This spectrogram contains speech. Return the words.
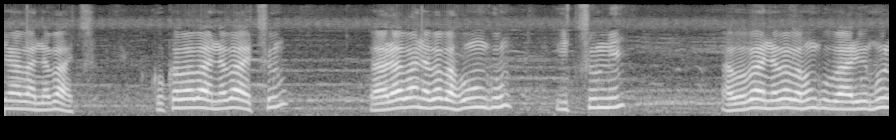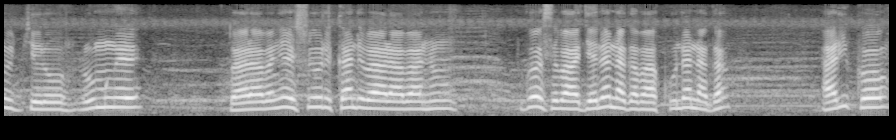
y'abana bacu. Kuko aba bana bacu bari abana b'abahungu icumi abo bana b'abahungu bari nk'urugero rumwe bari abanyeshuri kandi bari abantu rwose bagendanaga bakundanaga. Ariko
